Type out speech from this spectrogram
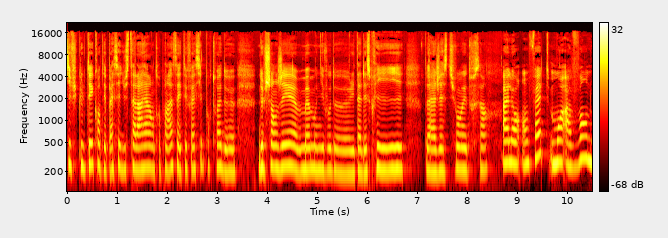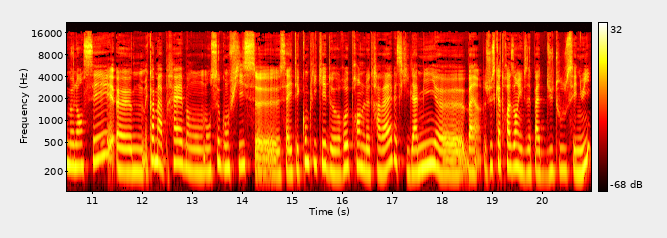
difficultés quand tu es passé du salariat à l'entrepreneuriat Ça a été facile pour toi de, de changer, euh, même au niveau de l'état d'esprit, de la gestion et tout ça? Alors en fait, moi avant de me lancer, euh, comme après mon, second fils, euh, ça a été compliqué de reprendre le travail parce qu'il a mis, euh, ben, jusqu'à trois ans, il faisait pas du tout ses nuits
